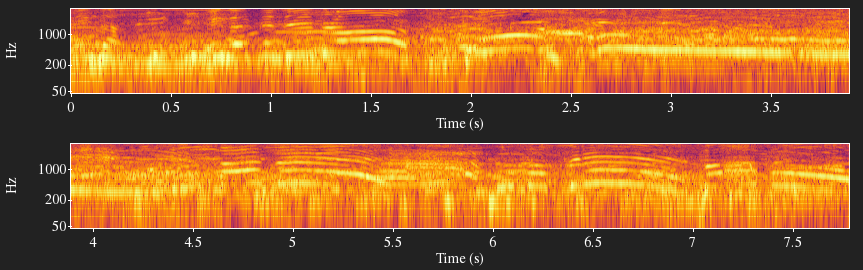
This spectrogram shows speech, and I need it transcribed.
venga, venga, ese centro. ¡No mames! ¿Cómo crees? ¡Vamos!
